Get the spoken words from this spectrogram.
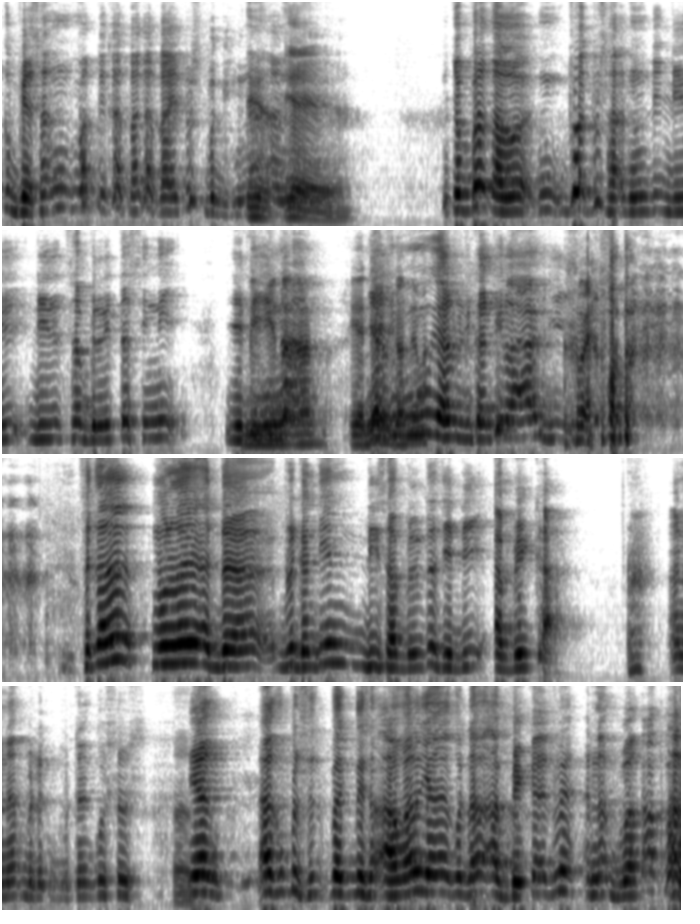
kebiasaan pakai kata-kata itu sebagai hinaan. iya, iya. Coba kalau suatu saat nanti di disabilitas ini jadi Di hinaan. Iya, dia ya harus ganti harus diganti lagi. repot. Sekarang mulai ada bergantian disabilitas jadi ABK. Anak berkebutuhan khusus. Yang aku perspektif awal yang aku tahu ABK itu anak buah kapal.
